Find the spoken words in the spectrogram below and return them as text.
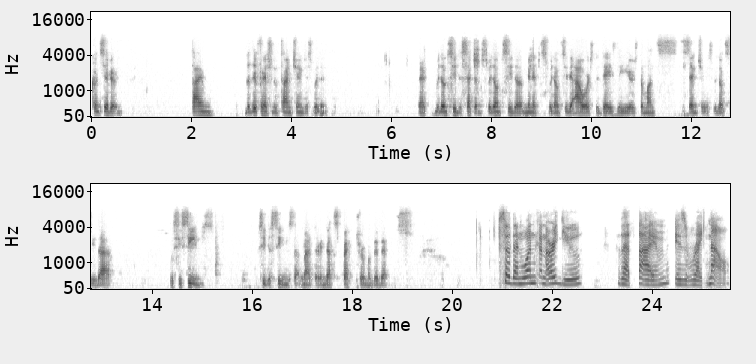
considered, time, the definition of time changes with it. Like we don't see the seconds, we don't see the minutes, we don't see the hours, the days, the years, the months, the centuries. We don't see that. We see scenes. We see the scenes that matter in that spectrum of events. So then one can argue that time is right now,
